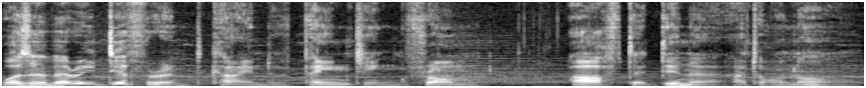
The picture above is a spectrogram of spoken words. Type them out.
was a very different kind of painting from After Dinner at Ornans.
